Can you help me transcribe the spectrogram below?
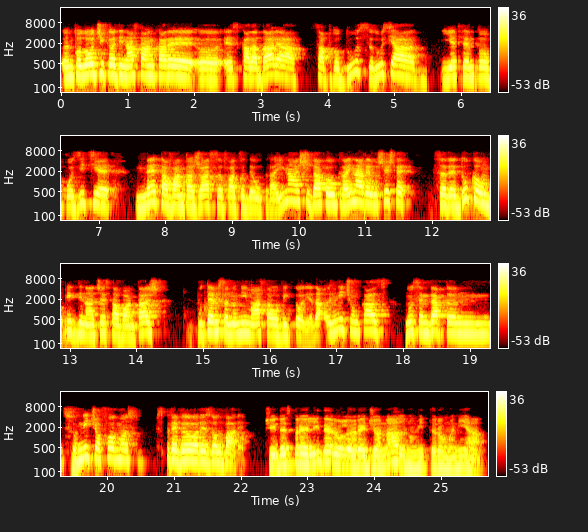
într-o logică din asta în care uh, escaladarea s-a produs, Rusia este într-o poziție net avantajoasă față de Ucraina și dacă Ucraina reușește să reducă un pic din acest avantaj, putem să numim asta o victorie. Dar în niciun caz nu se îndreaptă sub nicio formă spre vreo rezolvare. Și despre liderul regional numit România,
